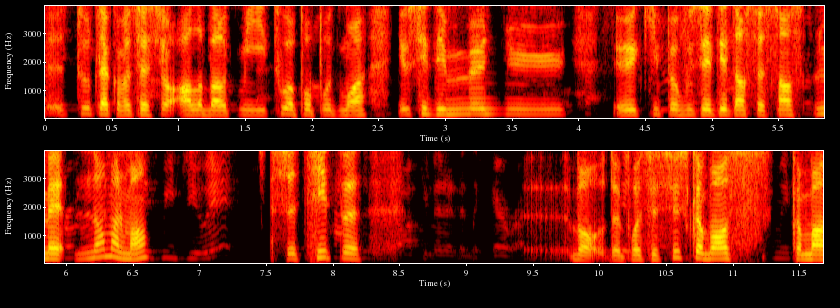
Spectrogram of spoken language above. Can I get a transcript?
euh, toute la conversation all about me, tout à propos de moi? Il y a aussi des menus euh, qui peuvent vous aider dans ce sens. Mais normalement, ce type euh, bon, de processus, comment, comment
